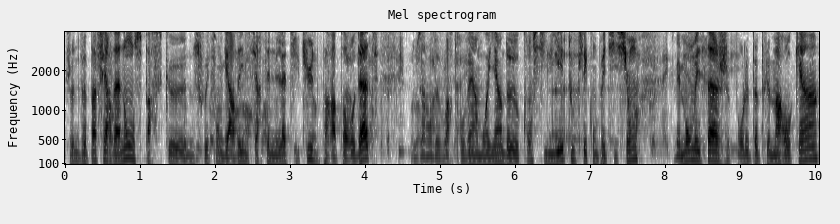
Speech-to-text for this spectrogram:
Je ne veux pas faire d'annonce parce que nous souhaitons garder une certaine latitude par rapport aux dates. Nous allons devoir trouver un moyen de concilier toutes les compétitions. Mais mon message pour le peuple marocain,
